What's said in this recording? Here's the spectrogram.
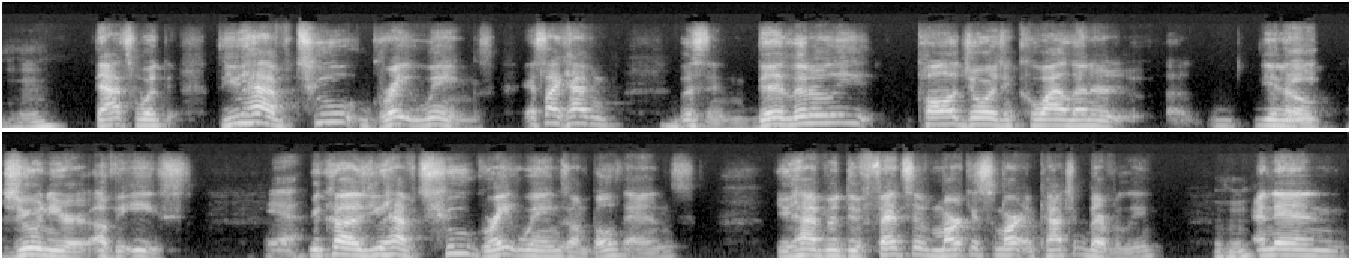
Mm-hmm. That's what you have. Two great wings. It's like having. Listen, they're literally Paul George and Kawhi Leonard you know, junior of the East. Yeah. Because you have two great wings on both ends. You have your defensive Marcus Smart and Patrick Beverley. Mm-hmm. And then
